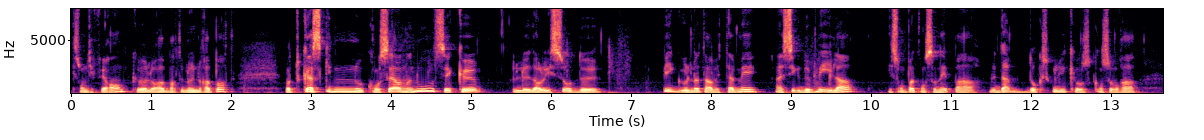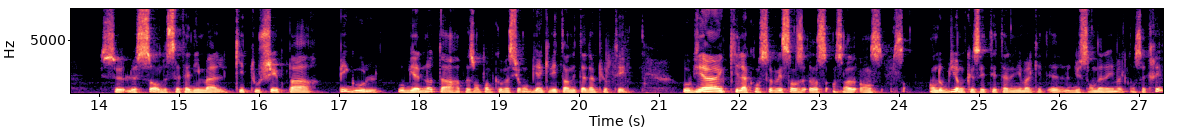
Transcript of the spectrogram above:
qui sont différentes, que le Barthénon nous rapporte. En tout cas, ce qui nous concerne, nous, c'est que le, dans l'histoire de Pigoul, Notar, Tamé, ainsi que de Meïla, ils ne sont pas concernés par le dam. Donc celui qui consommera le sang de cet animal qui est touché par pigoule, ou bien notar après son temps de consommation, ou bien qu'il est en état d'impureté, ou bien qu'il a consommé sans, en oubliant que c'était un animal euh, du sang d'un animal consacré,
